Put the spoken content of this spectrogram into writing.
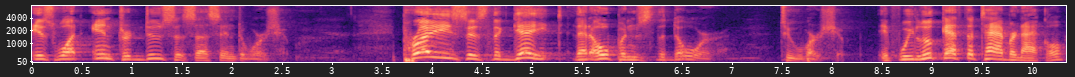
is what introduces us into worship. Praise is the gate that opens the door to worship. If we look at the tabernacle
